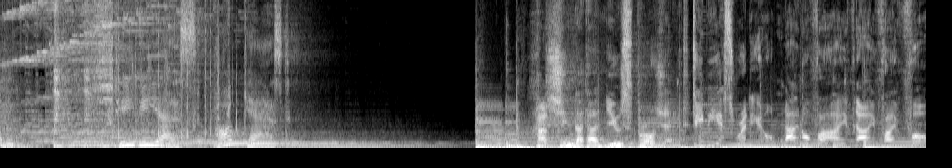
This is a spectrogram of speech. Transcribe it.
TBS Podcast 発信型ニュースプロジェクト。TBS Radio 905-954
